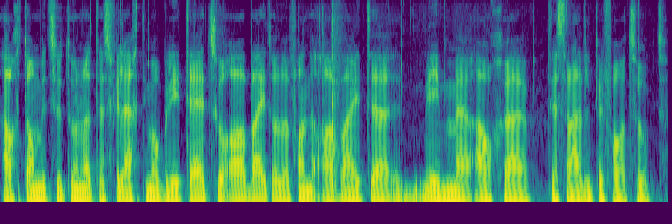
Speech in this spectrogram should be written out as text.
auch damit zu tun hat, dass vielleicht die Mobilität zur Arbeit oder von der Arbeit äh, eben auch äh, das Radl bevorzugt.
